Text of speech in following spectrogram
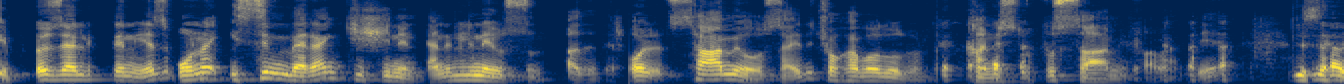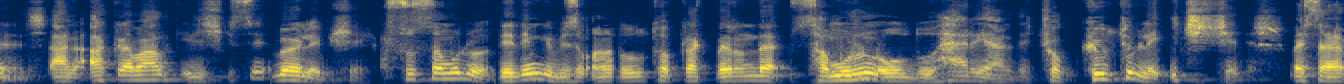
onaylayıp özelliklerini yazıp ona isim veren kişinin yani Linnaeus'un adıdır. O Sami olsaydı çok havalı olurdu. Canis lupus Sami falan diye. Güzelmiş. Yani akrabalık ilişkisi böyle bir şey. Susamuru dediğim gibi bizim Anadolu topraklarında samurun olduğu her yerde çok kültürle iç içedir. Mesela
